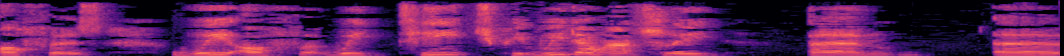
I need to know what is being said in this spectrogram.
offers. We offer, we teach people, we don't actually, um, uh,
